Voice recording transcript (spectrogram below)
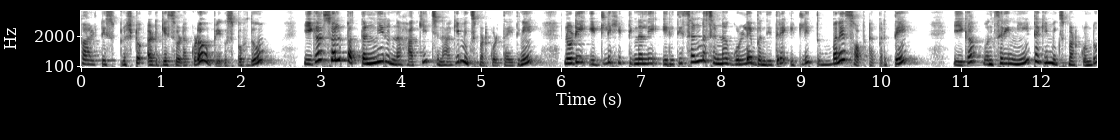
ಕಾಲು ಟೀ ಸ್ಪೂನಷ್ಟು ಅಡುಗೆ ಸೋಡಾ ಕೂಡ ಉಪಯೋಗಿಸಬಹುದು. ಈಗ ಸ್ವಲ್ಪ ತಣ್ಣೀರನ್ನು ಹಾಕಿ ಚೆನ್ನಾಗಿ ಮಿಕ್ಸ್ ಮಾಡ್ಕೊಳ್ತಾ ಇದ್ದೀನಿ. ನೋಡಿ, ಇಡ್ಲಿ ಹಿಟ್ಟಿನಲ್ಲಿ ಈ ರೀತಿ ಸಣ್ಣ ಸಣ್ಣ ಗುಳ್ಳೆ ಬಂದಿದ್ದರೆ ಇಡ್ಲಿ ತುಂಬಾ ಸಾಫ್ಟಾಗಿ ಬರುತ್ತೆ. ಈಗ ಒಂದ್ಸರಿ ನೀಟಾಗಿ ಮಿಕ್ಸ್ ಮಾಡಿಕೊಂಡು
